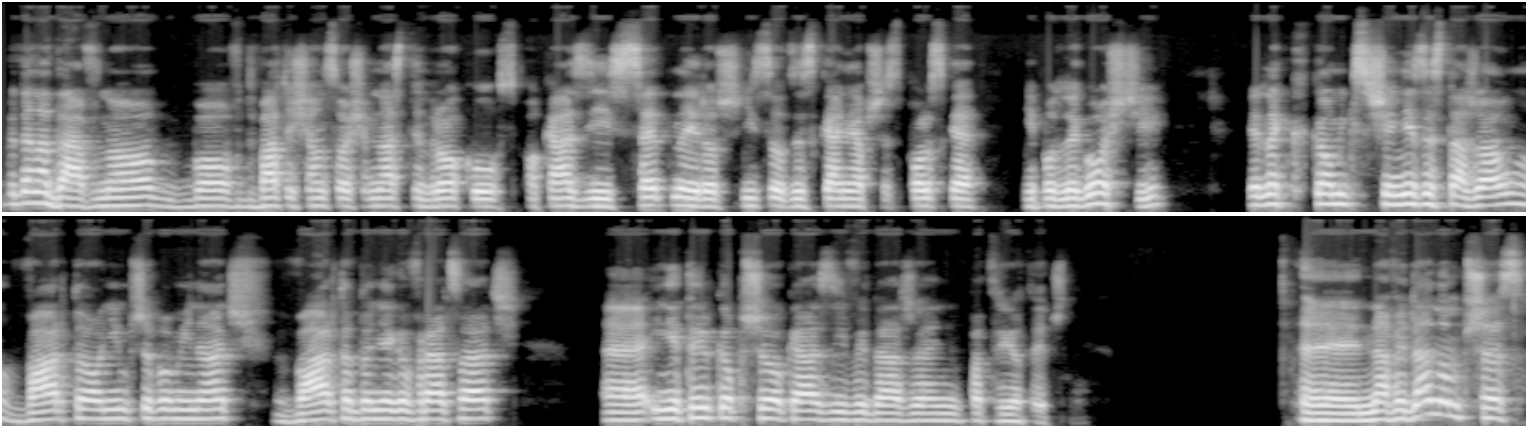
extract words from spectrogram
wydana dawno, bo w 2018 roku z okazji setnej rocznicy odzyskania przez Polskę niepodległości. Jednak komiks się nie zestarzał, warto o nim przypominać, warto do niego wracać e, i nie tylko przy okazji wydarzeń patriotycznych. E, Na wydaną przez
